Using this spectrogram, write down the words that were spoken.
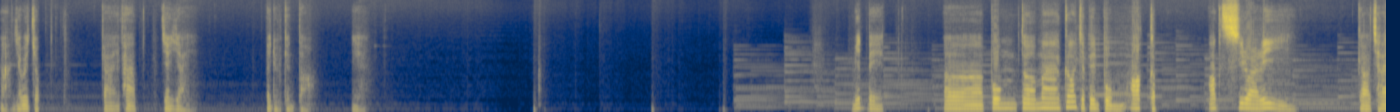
อะยังไม่จบกายภาพใหญ่ ๆ ไปดูกันต่อเนี่ย มิดเบสเอ่อปุ่มต่อมาก็จะเป็นปุ่ม aux กับ auxiliary ก็ใช้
